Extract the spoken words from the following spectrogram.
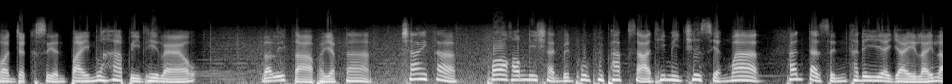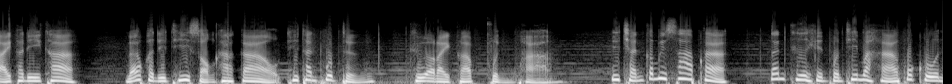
ก่อนจะเกษียณไปเมื่อ 5 ปีที่แล้ว ลลิตาพยักหน้า ใช่ค่ะ พ่อของดิฉันเป็นผู้พิพากษาที่มีชื่อเสียงมาก ท่านตัดสินคดีใหญ่ ๆ หลาย ๆ คดีค่ะ แล้วคดีที่ 259 ที่ท่านพูดถึง คืออะไรครับฝุ่นผางดิฉันก็ไม่ทราบค่ะ นั่นคือเหตุผลที่มาหาพวกคุณ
